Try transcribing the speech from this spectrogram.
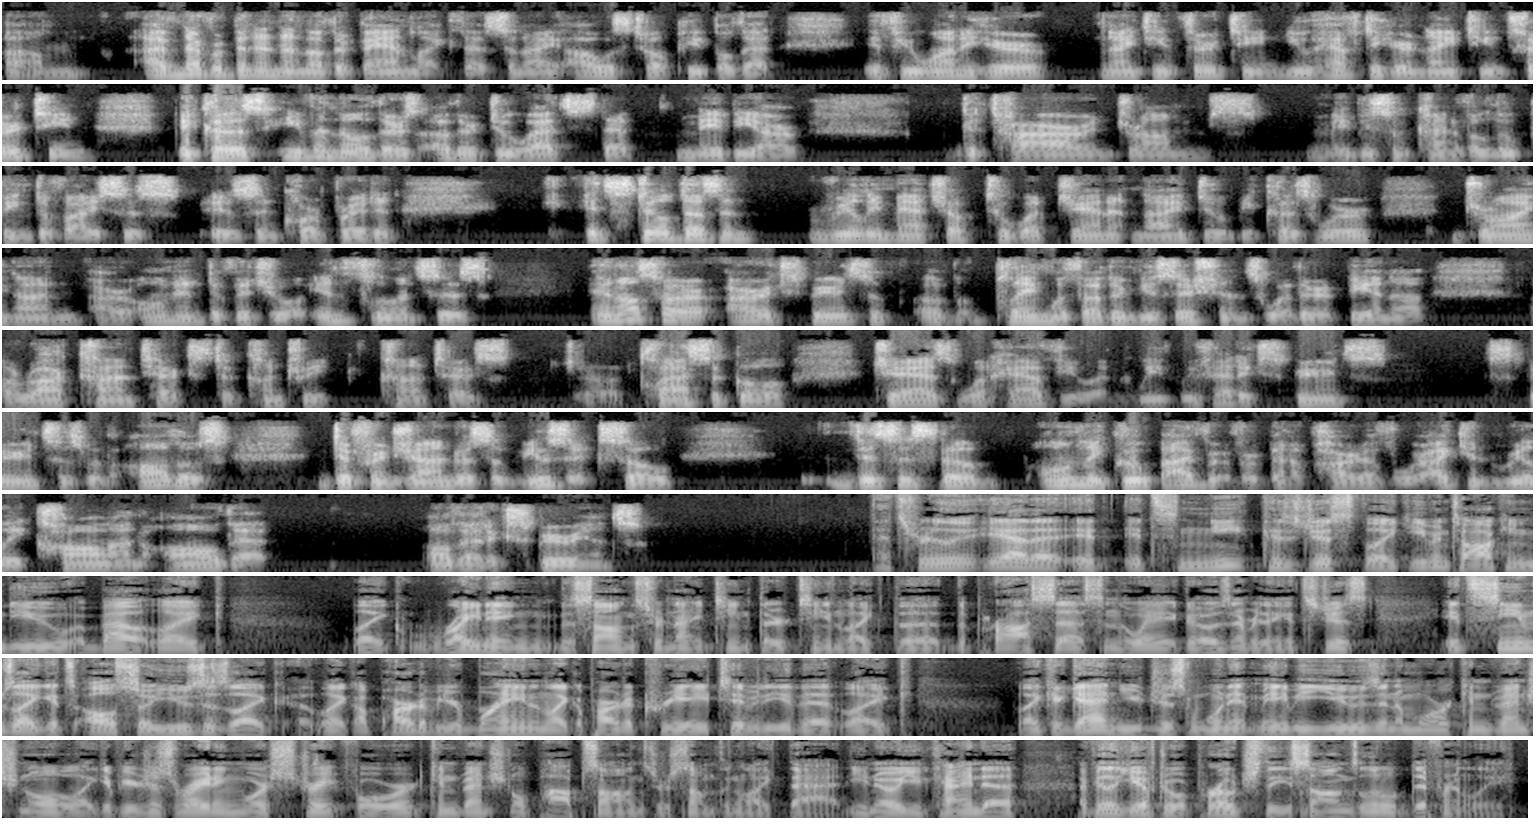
Um, I've never been in another band like this, and I always tell people that if you want to hear 1913, you have to hear 1913 because even though there's other duets that maybe are guitar and drums, maybe some kind of a looping device is, is incorporated, it still doesn't really match up to what Janet and I do because we're drawing on our own individual influences and also our, our experience of, of playing with other musicians, whether it be in a, a rock context, a country context, uh, classical, jazz, what have you. I mean, we've, we've had experience experiences with all those different genres of music. So this is the only group I've ever been a part of where I can really call on all that all that experience. That's really yeah. That it it's neat because just like even talking to you about like like writing the songs for 1913, like the the process and the way it goes and everything. It's just it seems like it's also uses like like a part of your brain and like a part of creativity that like like again you just wouldn't maybe use in a more conventional like if you're just writing more straightforward conventional pop songs or something like that you know you kind of i feel like you have to approach these songs a little differently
